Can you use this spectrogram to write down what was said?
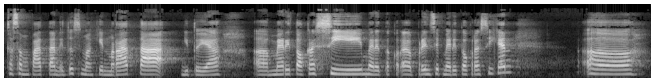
kesempatan itu semakin merata gitu ya. Eh, meritokrasi, meritok- eh, prinsip meritokrasi kan eh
